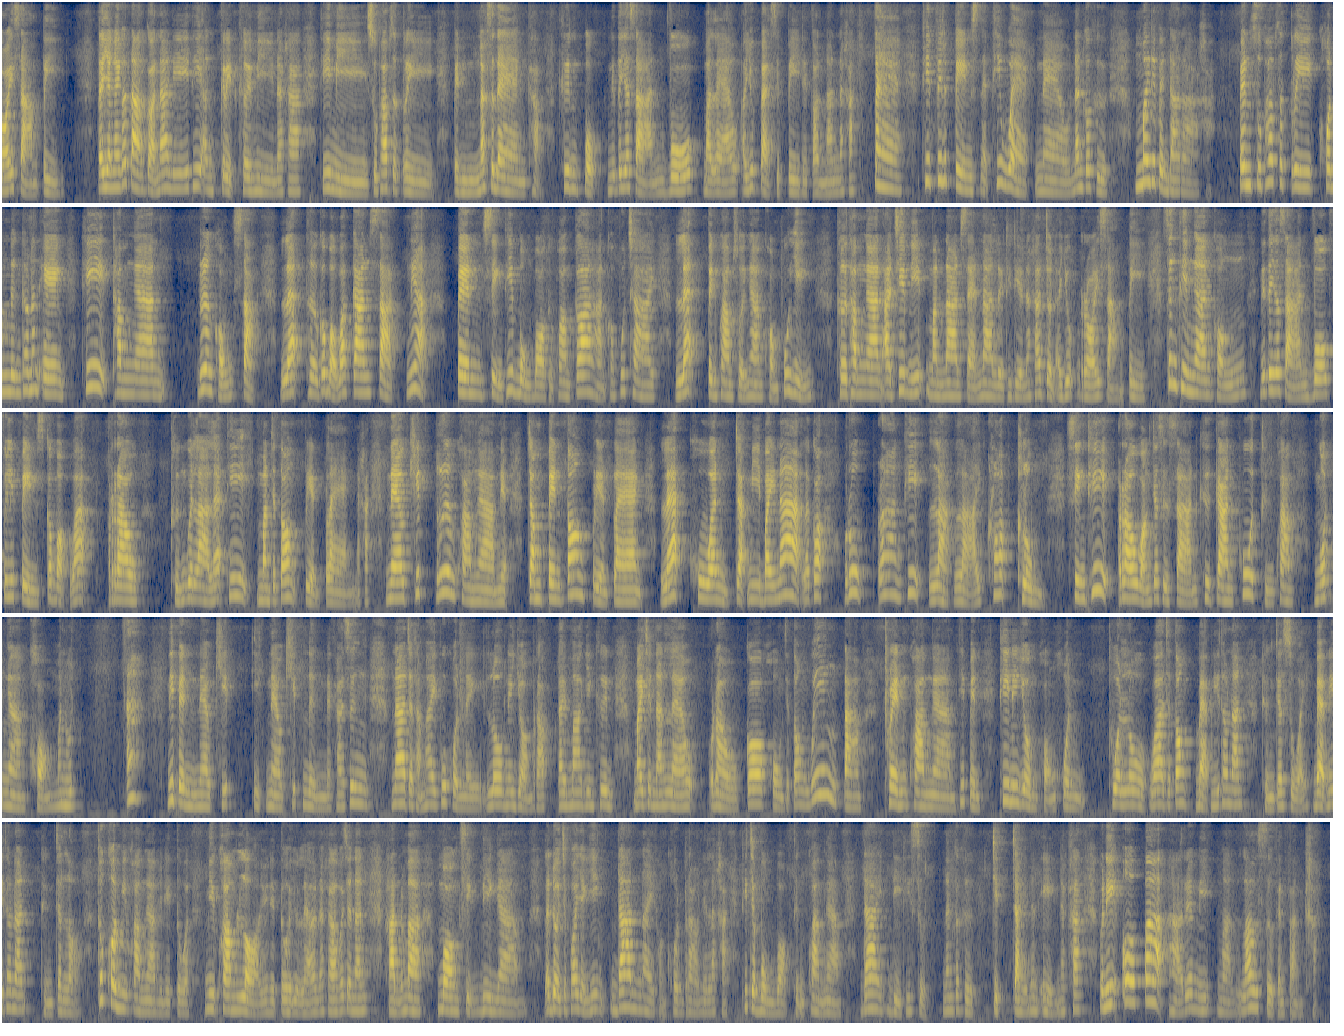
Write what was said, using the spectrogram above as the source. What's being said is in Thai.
103 ปี แต่ยังไงก็ตามก่อนหน้านี้ที่อังกฤษเคยมีนะคะ ที่มีสุภาพสตรีเป็นนักแสดงค่ะ ขึ้นปกนิตยสาร Vogue มาแล้วอายุ 80 ปีในตอนนั้นนะคะ แต่ที่ฟิลิปปินส์เนี่ยที่แหวกแนวนั่นก็คือไม่ได้เป็นดาราค่ะ เป็นสุภาพสตรีคนหนึ่งเท่านั้นเองที่ทำงานเรื่องของสักและเธอก็บอกว่าการสักเนี่ยเป็นสิ่งที่บ่งบอกถึงความกล้าหาญของผู้ชาย และเป็นความสวยงามของผู้หญิง เธอทำงานอาชีพนี้มานานแสนนานเลยทีเดียวนะคะ จนอายุ 103 ปี ซึ่งทีมงานของนิตยสาร Vogue Philippines ก็บอกว่าเราถึงเวลาและที่มันจะต้องเปลี่ยนแปลงนะคะ แนวคิดเรื่องความงามเนี่ยจำเป็นต้องเปลี่ยนแปลง และควรจะมีใบหน้าแล้วก็รูปร่างที่หลากหลายครอบคลุม สิ่งที่เราหวังจะสื่อสารคือการพูดถึงความงดงามของมนุษย์อะ นี่เป็นแนวคิดอีกแนวคิดหนึ่งนะคะ ซึ่งน่าจะทำให้ผู้คนในโลกนี้ยอมรับได้มากยิ่งขึ้น ไม่เช่นนั้นแล้วเราก็คงจะต้องวิ่งตามเทรนด์ความงามที่เป็นที่นิยมของคน ทั่วโลกว่าจะต้องแบบนี้เท่านั้นถึงจะสวย แบบนี้เท่านั้นถึงจะหล่อ ทุกคนมีความงามอยู่ในตัว มีความหล่ออยู่ในตัวอยู่แล้วนะคะ เพราะฉะนั้นหันมามองสิ่งดีงาม และโดยเฉพาะอย่างยิ่งด้านในของคนเราเนี่ยแหละค่ะ ที่จะบ่งบอกถึงความงามได้ดีที่สุด นั่นก็คือจิตใจนั่นเองนะคะ วันนี้โอป้าหาเรื่องนี้มาเล่าสู่กันฟังค่ะ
